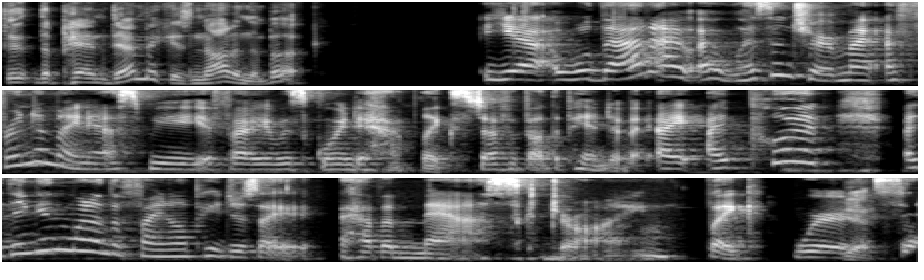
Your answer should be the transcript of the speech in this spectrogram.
the, the pandemic is not in the book. Yeah, well, that I, I, wasn't sure. My a friend of mine asked me if I was going to have like stuff about the pandemic. I I put I think in one of the final pages I have a mask drawing, like where it's saying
